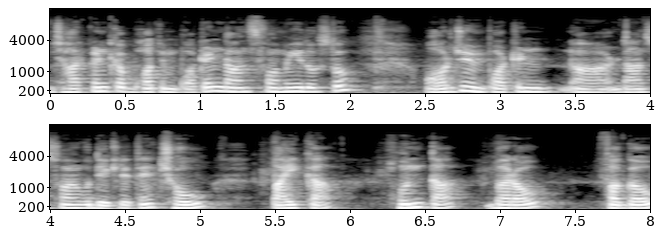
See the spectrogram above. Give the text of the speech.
Jharkhand का बहुत इंपॉर्टेंट डांस फॉर्म है ये दोस्तों। और जो इंपॉर्टेंट डांस फॉर्म है वो देख लेते हैं। छऊ पाइका हुंता बरौ फगौ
